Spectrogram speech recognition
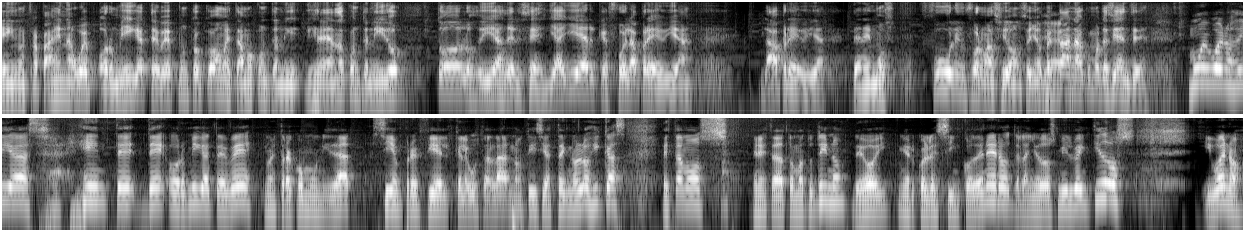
en nuestra página web hormigatv.com estamos generando contenido todos los días del CES. Y ayer, que fue la previa, la previa, tenemos full información. Señor Petana, ¿cómo te sientes? Muy buenos días, gente de Hormiga TV, nuestra comunidad siempre fiel que le gustan las noticias tecnológicas. Estamos en este dato matutino de hoy, miércoles 5 de enero del año 2022. Y bueno,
